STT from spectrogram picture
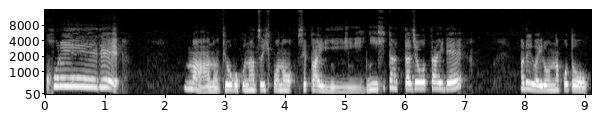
これで、まあ、あの、京極夏彦の世界に浸った状態で、あるいはいろんなこと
